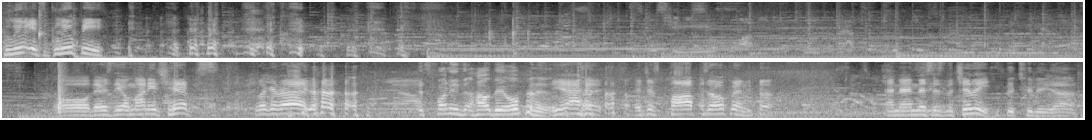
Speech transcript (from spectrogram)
Glue, it's gloopy. oh, there's the Omani chips. Look at that. It's funny how they open it. Yeah, it just pops open. And then this is the chili. The chili, yeah.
